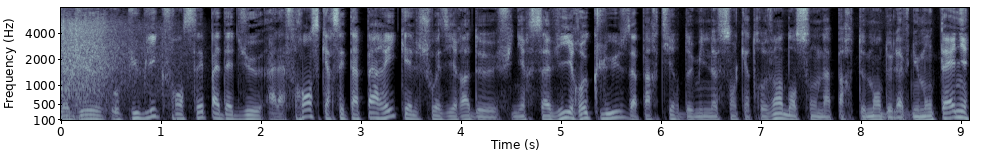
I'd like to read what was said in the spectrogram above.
Adieux au public français, pas d'adieu à la France, car c'est à Paris qu'elle choisira de finir sa vie, recluse à partir de 1980 dans son appartement de l'avenue Montaigne.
